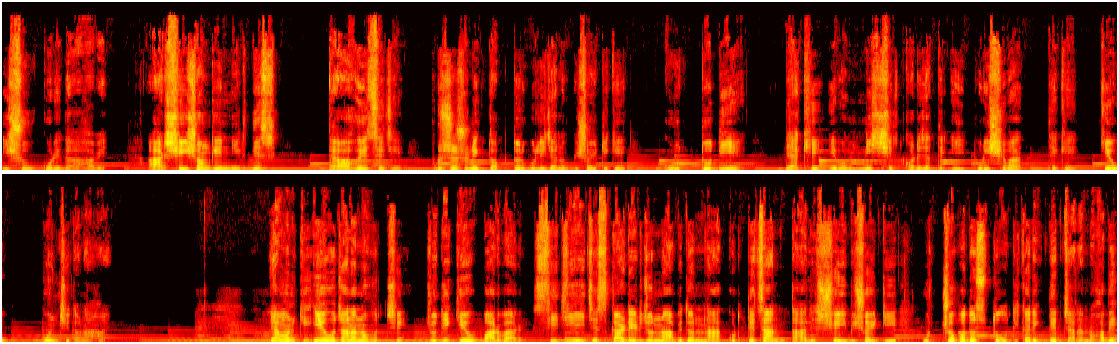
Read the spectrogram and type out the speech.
ইস্যু করে দেওয়া হবে। আর সেই সঙ্গে নির্দেশ দেওয়া হয়েছে যে, প্রশাসনিক দপ্তরগুলি যেন বিষয়টিকে গুরুত্ব দিয়ে দেখে এবং নিশ্চিত করে যাতে এই পরিষেবা থেকে কেউ বঞ্চিত না হয়। এমনকি এও জানানো হচ্ছে, যদি কেউ বারবার সিজিএইচএস কার্ডের জন্য আবেদন না করতে চান, তাহলে সেই বিষয়টি উচ্চপদস্থ অধিকারিকদের জানানো হবে,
